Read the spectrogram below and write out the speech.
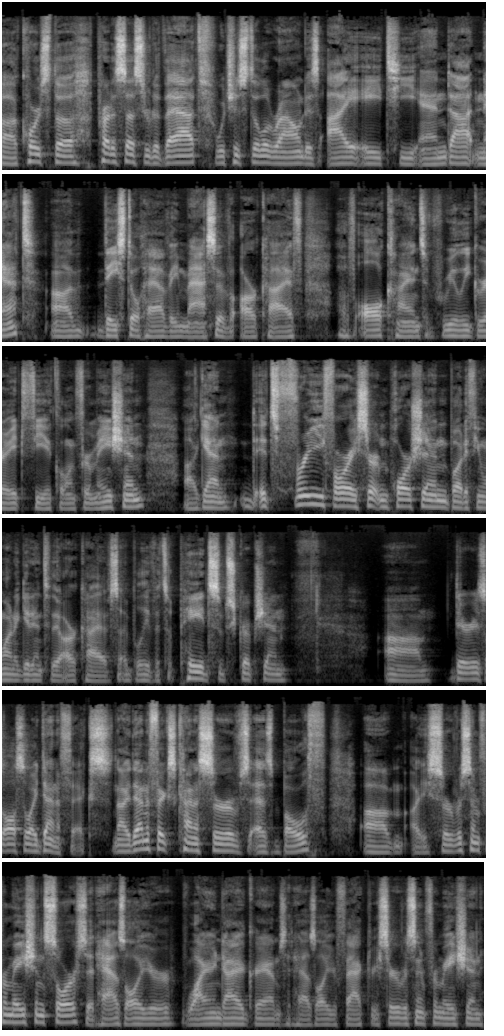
Uh, of course, the predecessor to that, which is still around, is IATN.net. Uh, they still have a massive archive of all kinds of really great vehicle information. Uh, again, it's free for a certain portion, but if you want to get into the archives, I believe it's a paid subscription. Um, there is also Identifix. Now, Identifix kind of serves as both um, a service information source. It has all your wiring diagrams, it has all your factory service information,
